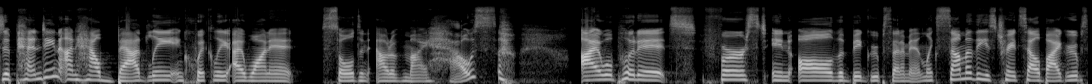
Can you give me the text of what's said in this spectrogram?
depending on how badly and quickly I want it sold and out of my house, I will put it first in all the big groups that I'm in. Like some of these trade sell buy groups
